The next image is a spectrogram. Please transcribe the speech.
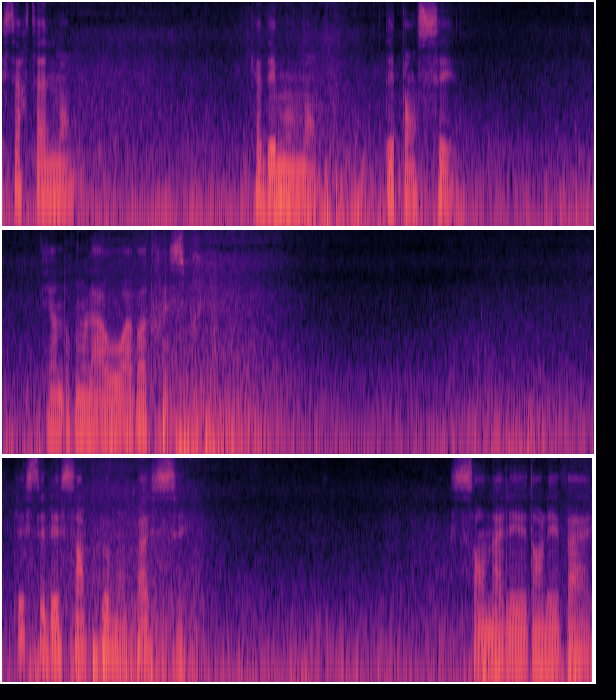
Certainement, qu'à des moments, des pensées viendront là-haut à votre esprit. Laissez-les simplement passer, s'en aller dans les vagues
